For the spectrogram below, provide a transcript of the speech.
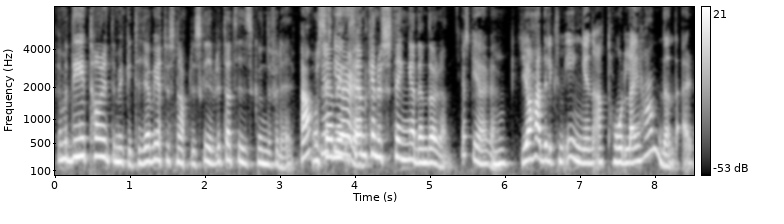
Ja, men det tar inte mycket tid. Jag vet hur snabbt du skriver. Det tar tio sekunder för dig. Ja, och jag sen, ska göra det. sen kan du stänga den dörren. jag ska göra det. Mm. Jag hade liksom ingen att hålla i handen där.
